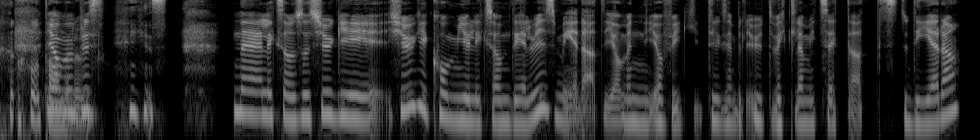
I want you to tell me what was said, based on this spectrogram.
att ta Ja men precis. Nej, liksom, så 2020 kom ju liksom delvis med att ja, men jag fick till exempel utveckla mitt sätt att studera.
